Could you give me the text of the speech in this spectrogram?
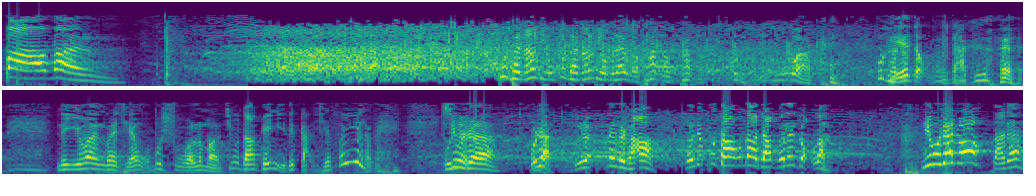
八万。不可能丢，不可能丢！来，我看看，我看看，不可能丢啊！不可能别抖了，大哥，那一万块钱我不说了吗？就当给你的感谢费了呗，不是是不是？不是不是那个啥，我就不耽误大家，我得走了。你给我站住！咋的？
